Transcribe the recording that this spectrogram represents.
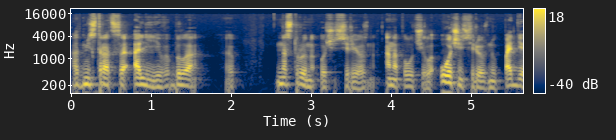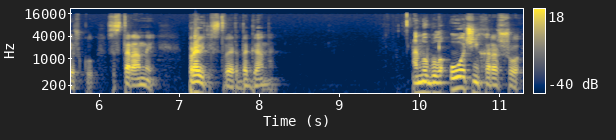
администрация Алиева была э, настроена очень серьезно. Она получила очень серьезную поддержку со стороны правительства Эрдогана. Оно было очень хорошо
